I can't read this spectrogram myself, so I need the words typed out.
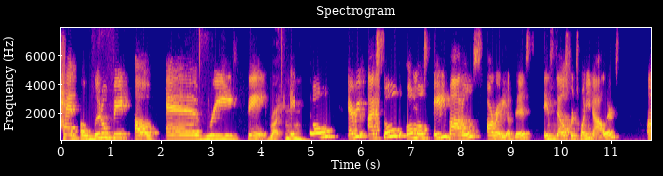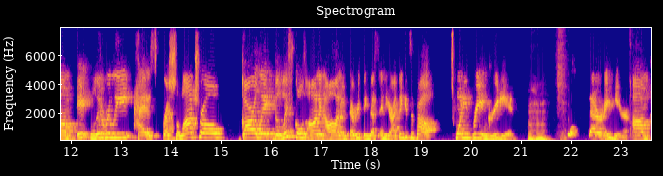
had a little bit of everything. right. Mhm. so every I've sold almost 80 bottles already of this. It mm-hmm. sells for $20. Um, it literally has fresh cilantro, garlic. The list goes on and on of everything that's in here. I think it's about 23 ingredients mm-hmm. that are in here. Um,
